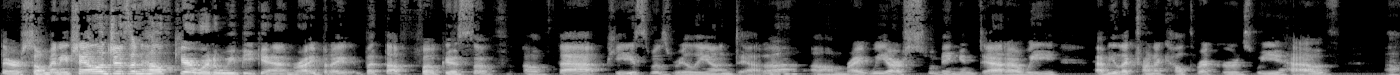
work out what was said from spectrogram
there are so many challenges in healthcare. Where do we begin, right? But I, but the focus of of that piece was really on data, um, right? We are swimming in data. We have electronic health records. We have uh,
